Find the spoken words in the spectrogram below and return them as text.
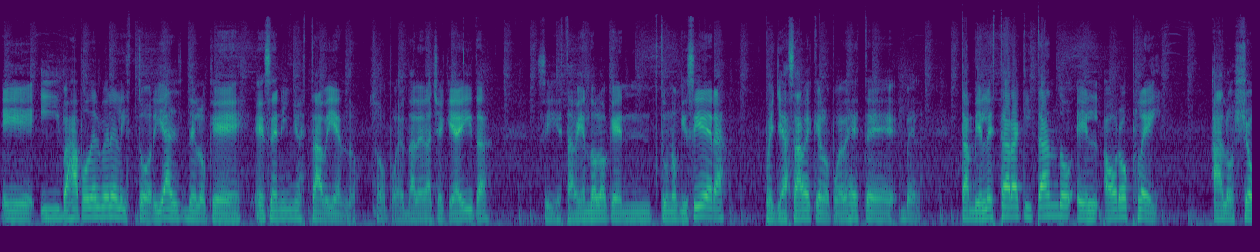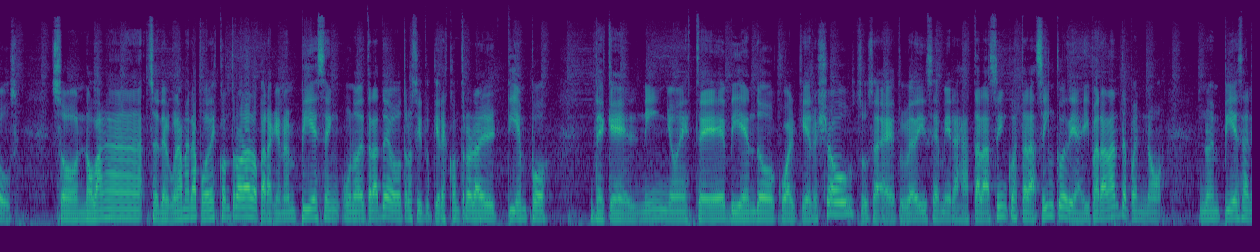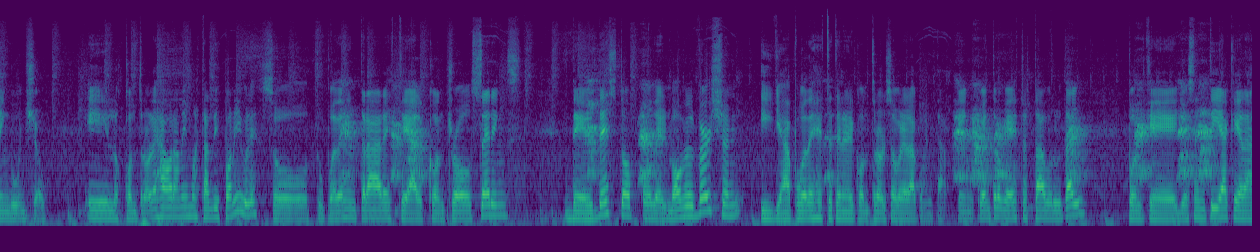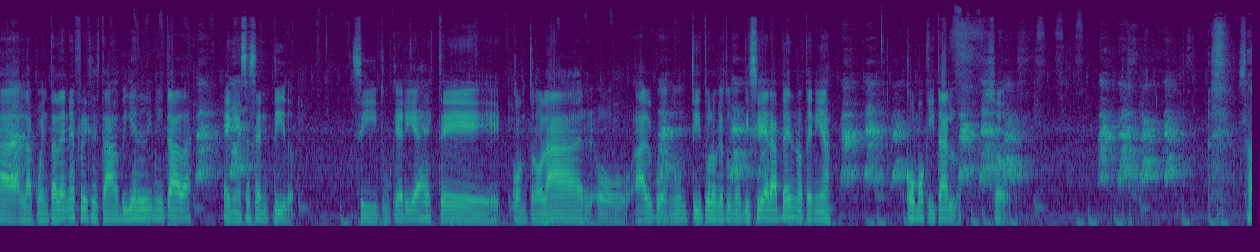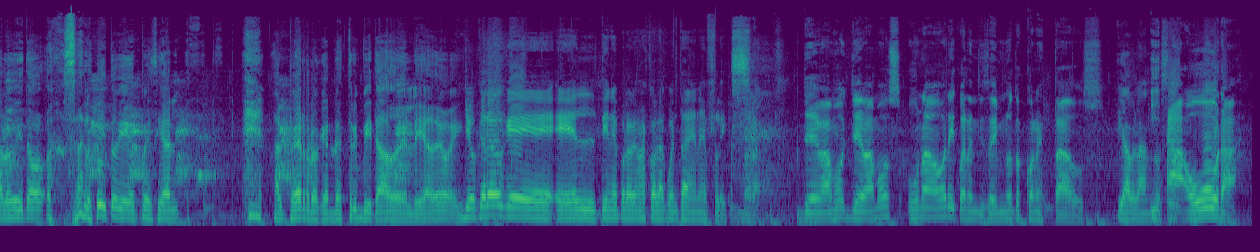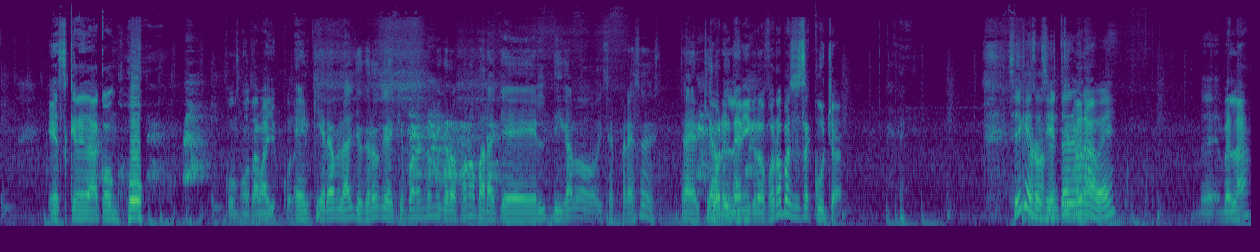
Eh, y vas a poder ver el historial de lo que ese niño está viendo. So, puedes darle la chequeadita. Si está viendo lo que tú no quisieras, pues ya sabes que lo puedes este, ver. También le estará quitando el autoplay a los shows. So, no van a. de alguna manera puedes controlarlo para que no empiecen uno detrás de otro. Si tú quieres controlar el tiempo de que el niño esté viendo cualquier show, tú, sabes, tú le dices, mira, hasta las 5, hasta las 5, de ahí para adelante, pues no, no empieza ningún show. Eh, los controles ahora mismo están disponibles, so tú puedes entrar este, al control settings del desktop o del mobile version y ya puedes este, tener el control sobre la cuenta. Encuentro que esto está brutal porque yo sentía que la, la cuenta de Netflix estaba bien limitada en ese sentido. Si tú querías este controlar o algo en un título que tú no quisieras ver, no tenías cómo quitarlo. So, Saludito, saludito bien especial al perro, que es nuestro invitado del día de hoy. yo creo que él tiene problemas con la cuenta de Netflix. Llevamos, llevamos una hora y 46 minutos conectados. Y hablando, Y sí. ahora es que le da con J. Con J mayúscula. Él quiere hablar, yo creo que hay que ponerle un micrófono para que él dígalo y se exprese. O sea, él quiere Por el opinar. micrófono, pues si se escucha. Sí, que pero se siente de una vez. ¿Verdad?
